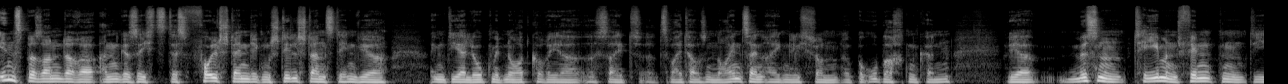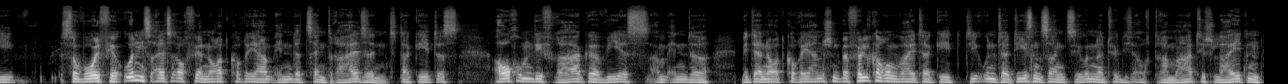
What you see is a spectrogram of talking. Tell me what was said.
insbesondere angesichts des vollständigen Stillstands, den wir im Dialog mit Nordkorea seit 2019 eigentlich schon beobachten können. Wir müssen Themen finden, die sowohl für uns als auch für Nordkorea am Ende zentral sind. Da geht es auch um die Frage, wie es am Ende mit der nordkoreanischen Bevölkerung weitergeht, die unter diesen Sanktionen natürlich auch dramatisch leiden.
